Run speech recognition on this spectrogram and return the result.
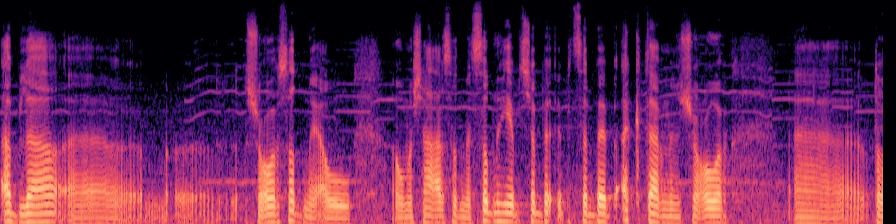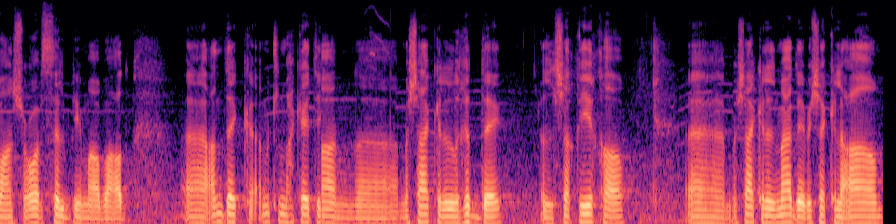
قبل شعور صدمة أو أو مشاعر صدمة، الصدمة هي بتسبب بتسبب أكثر من شعور طبعا شعور سلبي مع بعض. عندك مثل ما حكيت عن مشاكل الغدة الشقيقة مشاكل المعدة بشكل عام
